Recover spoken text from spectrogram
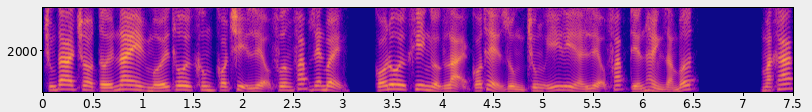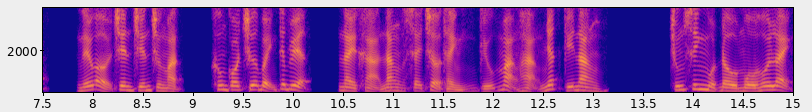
Chúng ta cho tới nay mới thôi không có trị liệu phương pháp gen bệnh, có đôi khi ngược lại có thể dùng trung ý liệu pháp tiến hành giảm bớt. Mặt khác, nếu ở trên chiến trường mặt, không có chữa bệnh tiếp viện, này khả năng sẽ trở thành cứu mạng hạng nhất kỹ năng. Chúng sinh một đầu mồ hôi lạnh,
